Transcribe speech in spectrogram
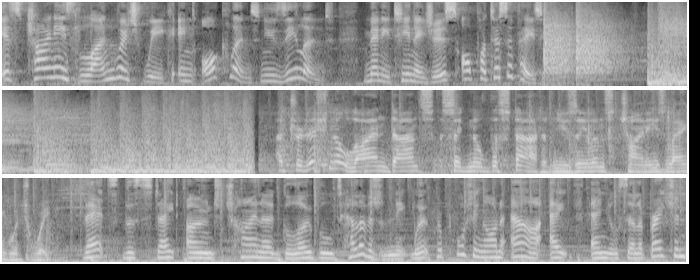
It's Chinese Language Week in Auckland, New Zealand. Many teenagers are participating. A traditional lion dance signalled the start of New Zealand's Chinese Language Week. That's the state owned China Global Television Network reporting on our eighth annual celebration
